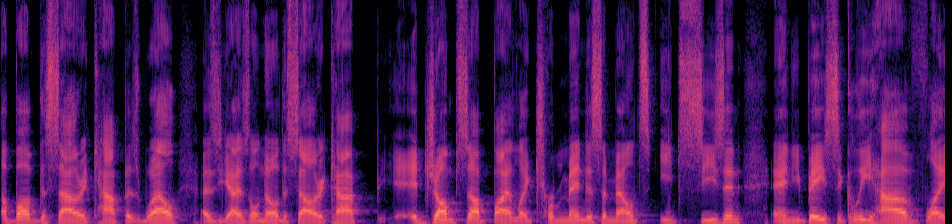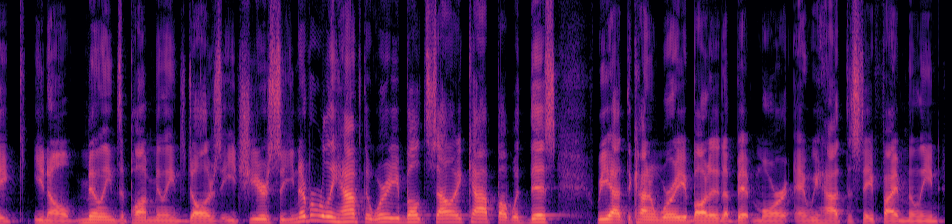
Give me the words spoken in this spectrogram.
above the salary cap as well. As you guys all know, the salary cap, it jumps up by like tremendous amounts each season. And you basically have like, you know, millions upon millions of dollars each year. So you never really have to worry about salary cap. But with this, we had to kind of worry about it a bit more. And we had to stay 5 million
